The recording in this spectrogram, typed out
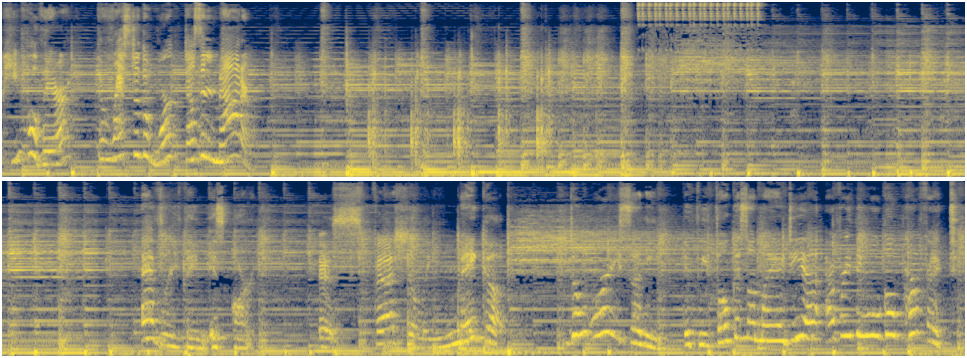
people there, the rest of the work doesn't matter. Everything is art, especially makeup. Don't worry, Sunny. If we focus on my idea, everything will go perfect.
